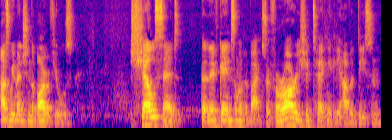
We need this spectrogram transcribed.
as we mentioned, the biofuels. Shell said that they've gained some of it back, so Ferrari should technically have a decent.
